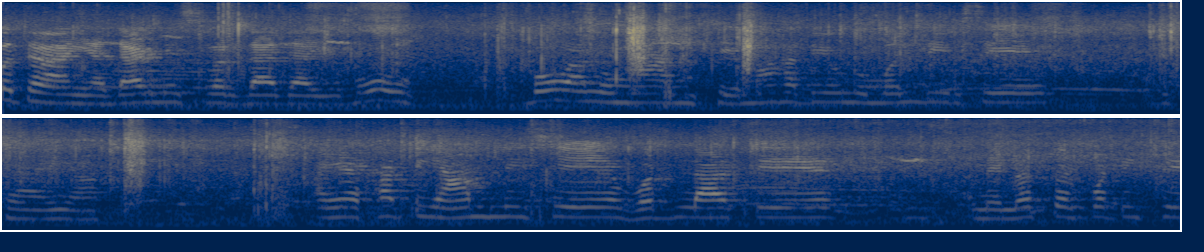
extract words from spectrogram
બધા અહીંયા દાડમેશ્વર દાદાએ. બહુ બહુ આનું માન છે. મહાદેવનું મંદિર છે. બધા અહીંયા અહીંયા ખાટી આંબલી છે, વડલા છે અને લસરપટ્ટી છે.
